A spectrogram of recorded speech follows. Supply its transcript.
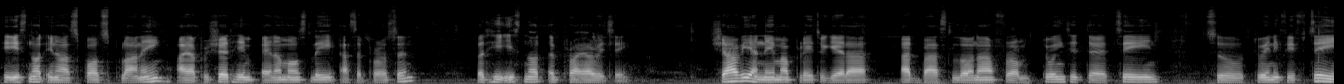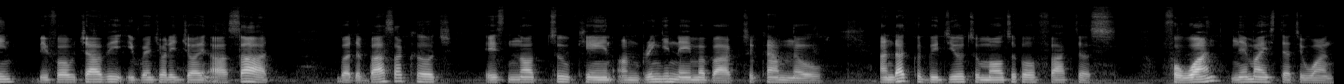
he is not in our sports planning. I appreciate him enormously as a person, but he is not a priority. Xavi and Neymar played together at Barcelona from 2013 to 2015 before Xavi eventually joined Al Sadd, but the Barca coach is not too keen on bringing Neymar back to Camp Nou and that could be due to multiple factors. For one, Neymar is 31.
